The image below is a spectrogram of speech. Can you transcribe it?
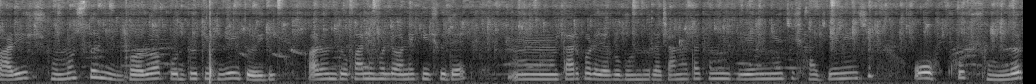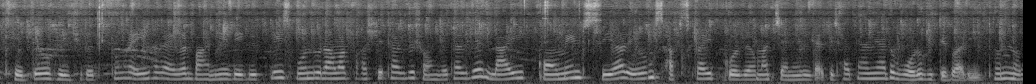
বাড়ির সমস্ত ঘরোয়া পদ্ধতি দিয়েই তৈরি, কারণ দোকানে হলে অনেক কিছু দেয়। তারপরে দেখো বন্ধুরা, চানাটাকে আমি দিয়ে নিয়েছি, সাজিয়ে নিয়েছি। ও খুব সুন্দর খেতেও হয়েছিল। তোমরা এইভাবে একবার বানিয়ে দেখবে। প্লিজ বন্ধুরা, আমার পাশে থাকবে, সঙ্গে থাকবে। লাইক কমেন্ট শেয়ার এবং সাবস্ক্রাইব করবে আমার চ্যানেলটাকে যাতে আমি আরও বড় হতে পারি। ধন্যবাদ।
